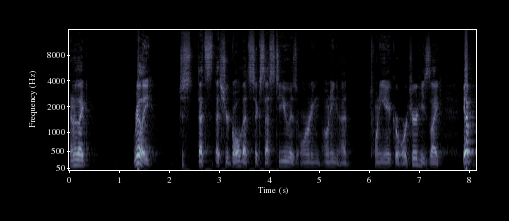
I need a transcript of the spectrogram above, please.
And I was like, Really? Just that's that's your goal? That's success to you is owning owning a 20 acre orchard? He's like, Yep.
